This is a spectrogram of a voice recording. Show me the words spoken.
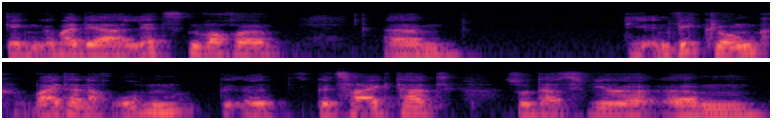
gegenüber der letzten Woche ähm, die Entwicklung weiter nach oben äh, gezeigt hat, so dass wir ähm,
